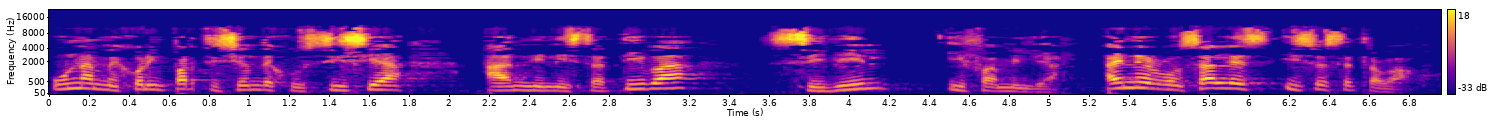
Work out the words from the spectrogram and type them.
una mejor impartición de justicia administrativa, civil y familiar. Ainer González hizo este trabajo.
